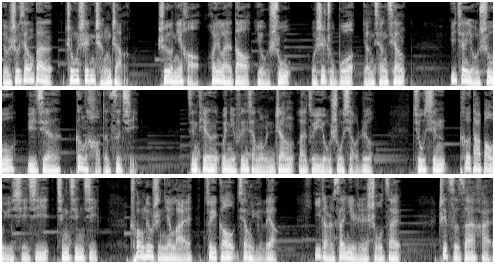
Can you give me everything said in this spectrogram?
有书相伴，终身成长。书友你好，欢迎来到有书，我是主播杨锵锵。遇见有书，遇见更好的自己。今天为你分享的文章来自于有书小热。揪心，特大暴雨袭击京津冀，创六十年来最高降雨量，一点三亿人受灾。这次灾害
